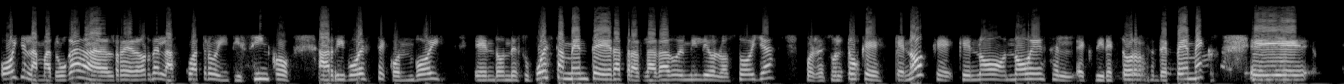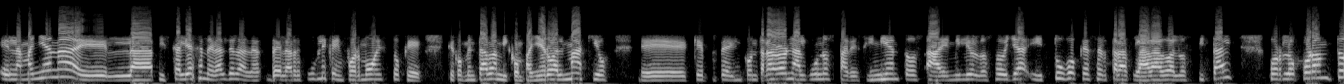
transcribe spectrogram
hoy en la madrugada alrededor de las 4:25 arribó este convoy en donde supuestamente era trasladado Emilio Lozoya, pues resultó que, que no, que, que no, no es el exdirector de Pemex. Eh, en la mañana eh, la Fiscalía General de la, de la República informó esto que, comentaba mi compañero Almaquio, eh, que encontraron algunos padecimientos a Emilio Lozoya y tuvo que ser trasladado al hospital. Por lo pronto,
